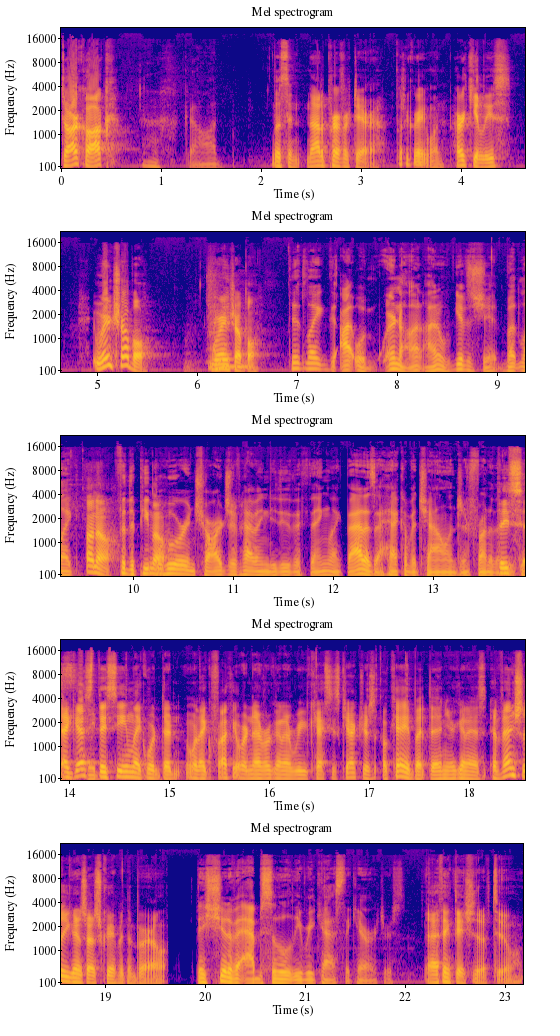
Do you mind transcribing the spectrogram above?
Darkhawk. Oh, God. Listen, not a perfect era, but a great one. Hercules. We're in trouble. We're in trouble. Did like I, well, we're not. I don't give a shit. But like, oh no, for the people no. who are in charge of having to do the thing, like that is a heck of a challenge in front of them. They, I guess they, seem like we're, we're like fuck it, we're never going to recast these characters. Okay, but then you're gonna eventually you're gonna start scraping the barrel. They should have absolutely recast the characters. I think they should have too.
